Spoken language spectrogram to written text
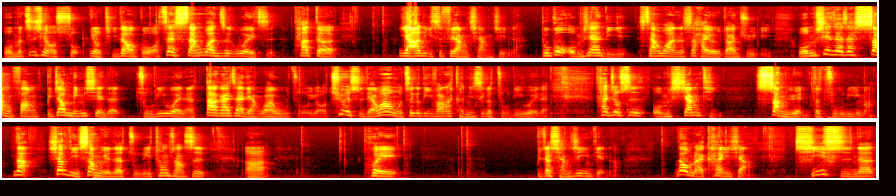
我们之前有说有提到过，在三万这个位置，它的压力是非常强劲的。不过我们现在离三万呢是还有一段距离。我们现在在上方比较明显的阻力位呢，大概在两万五左右。确实，两万五这个地方它肯定是个阻力位的，它就是我们箱体上缘的阻力嘛。那箱体上缘的阻力通常是呃会。比较强劲一点的，那我们来看一下。其实呢，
